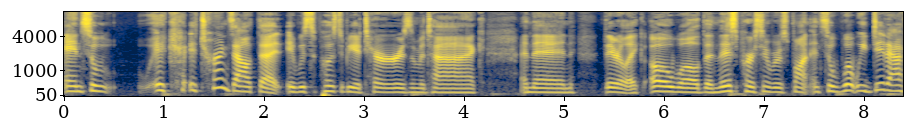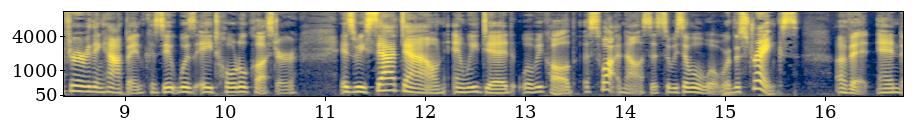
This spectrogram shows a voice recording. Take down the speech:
And so it, it turns out that it was supposed to be a terrorism attack and then they're like oh well then this person would respond. And so what we did after everything happened because it was a total cluster is we sat down and we did what we called a swot analysis. So we said well what were the strengths of it? And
